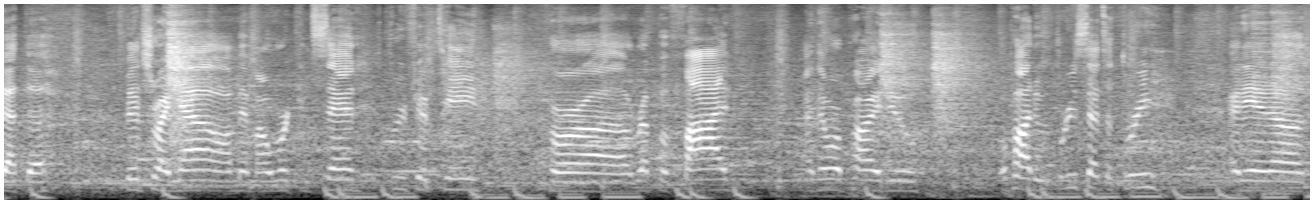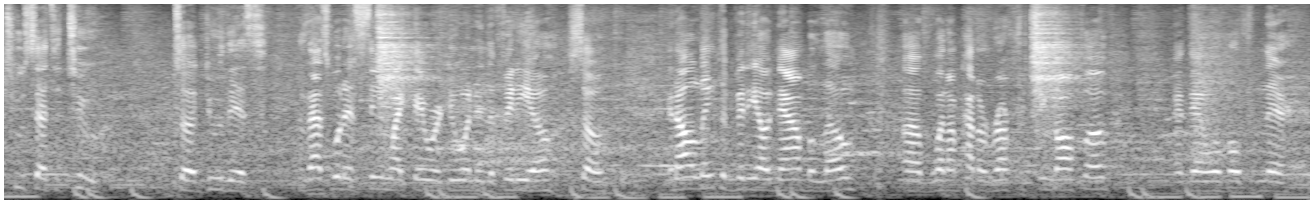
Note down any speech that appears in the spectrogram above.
Got the bench right now. I'm at my working set, 315 for a rep of five. And then we'll probably do, we'll probably do three sets of three and then uh, two sets of two to do this. Because that's what it seemed like they were doing in the video. So, and I'll link the video down below of what I'm kind of referencing off of. And then we'll go from there.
